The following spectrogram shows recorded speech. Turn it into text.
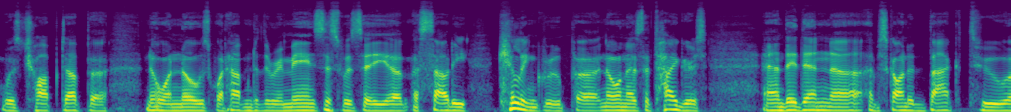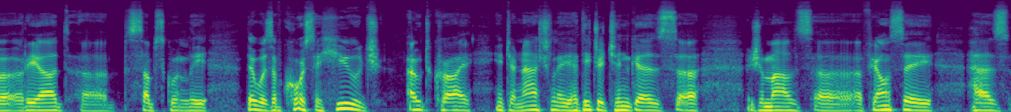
was chopped up. Uh, no one knows what happened to the remains. This was a, uh, a Saudi killing group uh, known as the Tigers, and they then absconded back to Riyadh. subsequently, there was, of course, a huge outcry internationally. Hatice Cengiz, uh, Jamal's uh, fiancée, has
